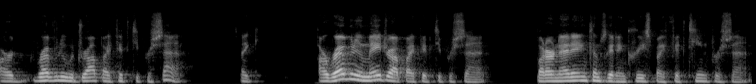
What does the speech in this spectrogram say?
our revenue would drop by 50%. Like our revenue may drop by 50%, but our net income's going to increase by 15%.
